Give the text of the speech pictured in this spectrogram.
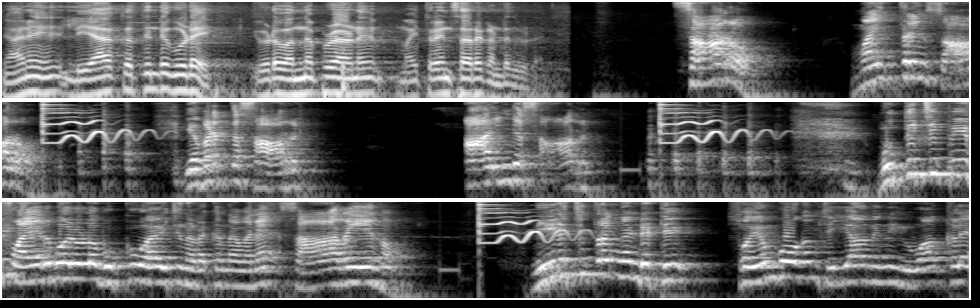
ഞാൻ ലിയാക്കത്തിന്റെ കൂടെ ഇവിടെ വന്നപ്പോഴാണ് മൈത്രേൻ സാറെ കണ്ടത് ഇവിടെ. സാറോ? മൈത്രൻ സാറോ? എവിടത്തെ സാറ്? ആരിന്റെ സാറ്? മുത്തുച്ചിപ്പി ഫയർ പോലുള്ള ബുക്ക് വായിച്ച് നടക്കുന്നവനെ സാറേന്നോ നീലചിത്രം കണ്ടിട്ട് സ്വയംഭോഗം ചെയ്യാമെന്ന് യുവാക്കളെ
